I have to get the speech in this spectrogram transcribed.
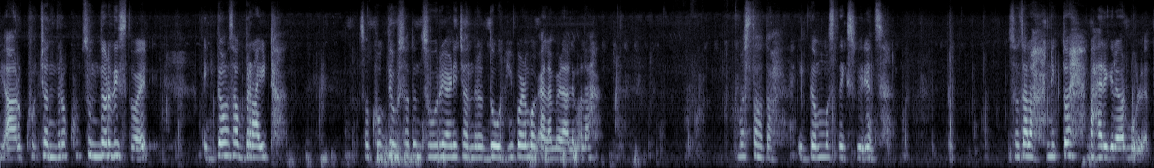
यार खूप चंद्र खूप सुंदर दिसतोय. एकदम असा ब्राईट सो खूप दिवसातून सूर्य आणि चंद्र दोन्ही पण बघायला मिळाले मला. मस्त होता. एकदम मस्त एक्सपिरियन्स सो चला निघतोय. बाहेर गेल्यावर बोलूयात.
